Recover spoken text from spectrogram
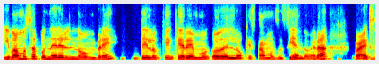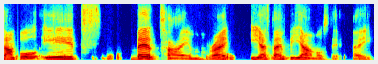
Y vamos a poner el nombre de lo que queremos o de lo que estamos haciendo, ¿verdad? For example, it's bedtime, right? Y ya está en pijama usted. Ahí,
